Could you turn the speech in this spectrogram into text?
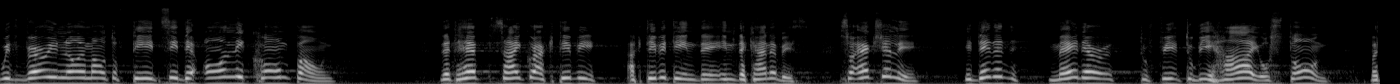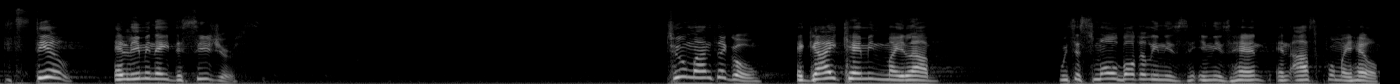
with very low amount of THC, the only compound that have psychoactivity activity in the, in the cannabis. So actually, it didn't make her to, feel, to be high or stoned, but it still eliminate the seizures. Two months ago, a guy came in my lab with a small bottle in his, in his hand and asked for my help.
